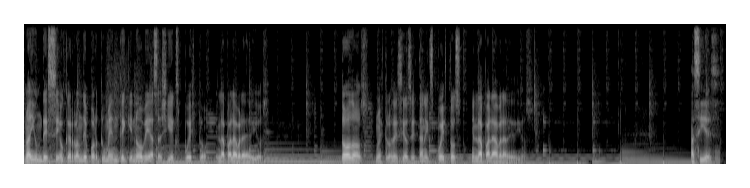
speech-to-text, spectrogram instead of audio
No hay un deseo que ronde por tu mente que no veas allí expuesto en la palabra de Dios. Todos nuestros deseos están expuestos en la palabra de Dios. Así es.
